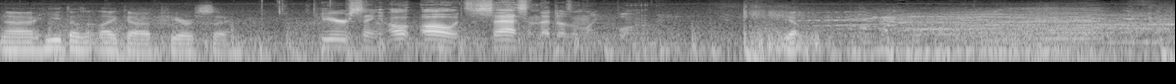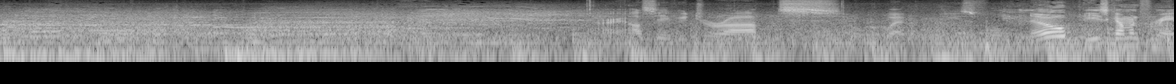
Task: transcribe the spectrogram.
No, he doesn't like a piercing. Piercing. Oh, oh, it's assassin that doesn't like blunt. Yep. I'll see if he dropped a weapon useful. Nope, he's coming for me.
